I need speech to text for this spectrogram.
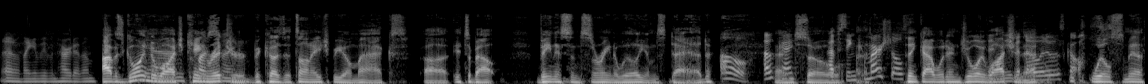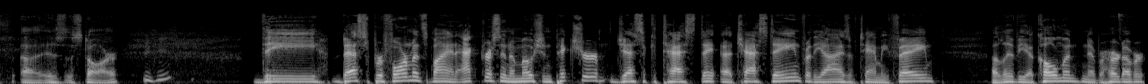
I don't think I've even heard of them. I was going to watch I'm King. Richard because it's on HBO Max. Uh, it's about Venus and Serena Williams' dad. Oh, okay. And so I've seen commercials. I commercials. think I would enjoy Didn't watching even know that. what it was called. Will Smith uh, is the star. The best performance by an actress in a motion picture: Jessica Chastain, uh, Chastain for The Eyes of Tammy Faye, Olivia Colman, never heard of her,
